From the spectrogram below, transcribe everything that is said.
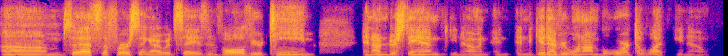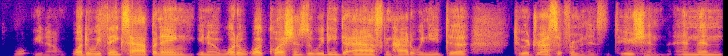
Um, so that's the first thing I would say is involve your team and understand, you know, and, and, and get everyone on board to what, you know, you know, what do we think's happening? You know, what what questions do we need to ask and how do we need to to address it from an institution? And then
